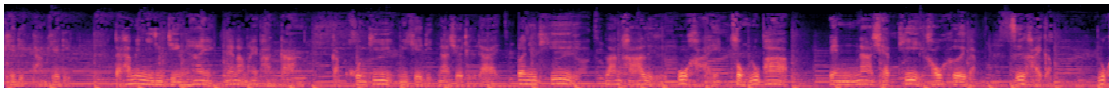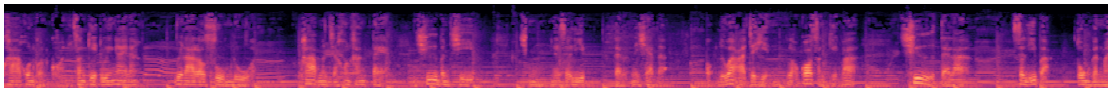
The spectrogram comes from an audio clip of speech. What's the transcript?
เครดิตทางเครดิต แต่ถ้าไม่มีจริง ๆ ให้แนะนำให้ผ่านกลางกับคนที่มีเครดิตน่าเชื่อถือได้ กรณีที่ร้านค้าหรือผู้ขายส่งรูปภาพ เป็นหน้าแชทที่เขาเคยแบบซื้อขายกับลูกค้าคนก่อนๆ สังเกตดูง่ายๆนะ เวลาเราซูมดู ภาพมันจะค่อนข้างแตก ชื่อบัญชีในสลิปแต่ในแชทอะหรือว่าอาจจะเห็นเราก็สังเกตว่าชื่อแต่ละสลิปอะตรงกันไหม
